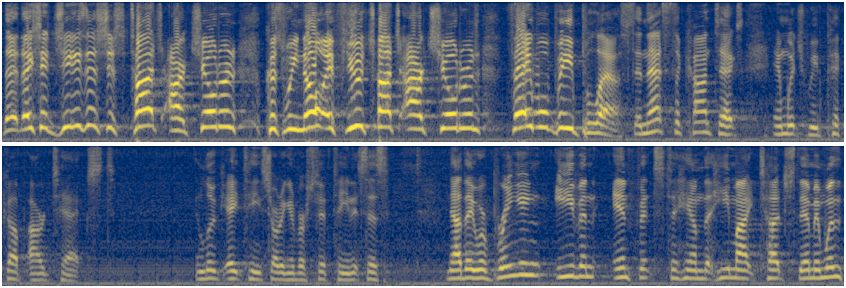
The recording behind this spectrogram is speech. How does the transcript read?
They, they said, Jesus, just touch our children because we know if you touch our children, they will be blessed. And that's the context in which we pick up our text. In Luke 18, starting in verse 15, it says, Now they were bringing even infants to him that he might touch them. And when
